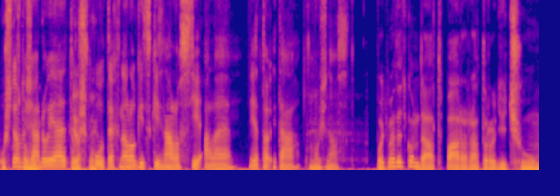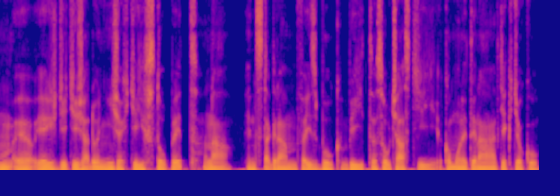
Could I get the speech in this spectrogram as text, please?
Už to vyžaduje trošku jasný. technologické znalosti, ale je to i ta možnost. Pojďme teď dát pár rad rodičům, jejichž děti žadoní, že chtějí vstoupit na Instagram, Facebook, být součástí komunity na TikToku.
